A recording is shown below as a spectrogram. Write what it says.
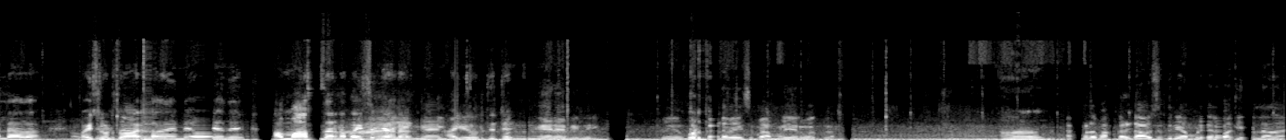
അല്ലാതെ പൈസ കൊടുത്തു. അല്ലാതെ തന്നെ അവന് ആ മാസം തരണ പൈസ ഞാൻ അയച്ചു കൊടുത്തിട്ട് ആ. നമ്മൾ മക്കളുടെ ആവശ്യത്തിന് നമ്മൾ ചെലവാക്കിയല്ലാതെ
